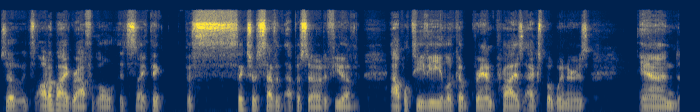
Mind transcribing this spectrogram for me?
So it's autobiographical. It's, I think, the sixth or seventh episode. If you have Apple TV, look up Grand Prize Expo winners. And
